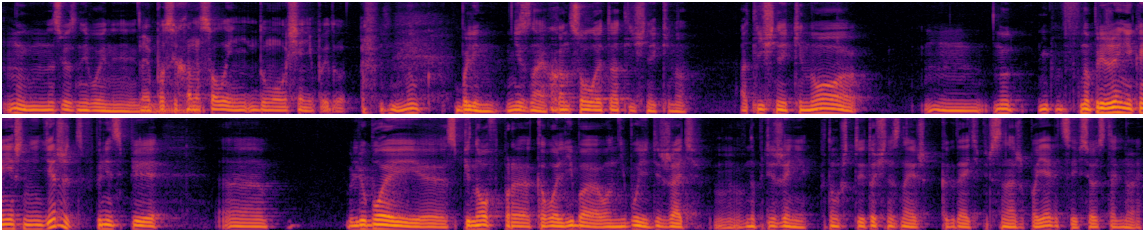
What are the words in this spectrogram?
ну, на Звездные войны. что. Я после Хана Соло думал, вообще не пойду. Ну, блин, не знаю, Хан Соло это отличное кино. Отличное кино. Ну, в напряжении, конечно, не держит. В принципе, э, любой э, спин-офф про кого-либо, он не будет держать э, в напряжении, потому что ты точно знаешь, когда эти персонажи появятся и все остальное.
